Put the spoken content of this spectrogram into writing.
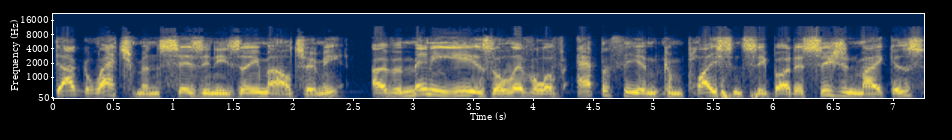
Doug Latchman says in his email to me, over many years, the level of apathy and complacency by decision makers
